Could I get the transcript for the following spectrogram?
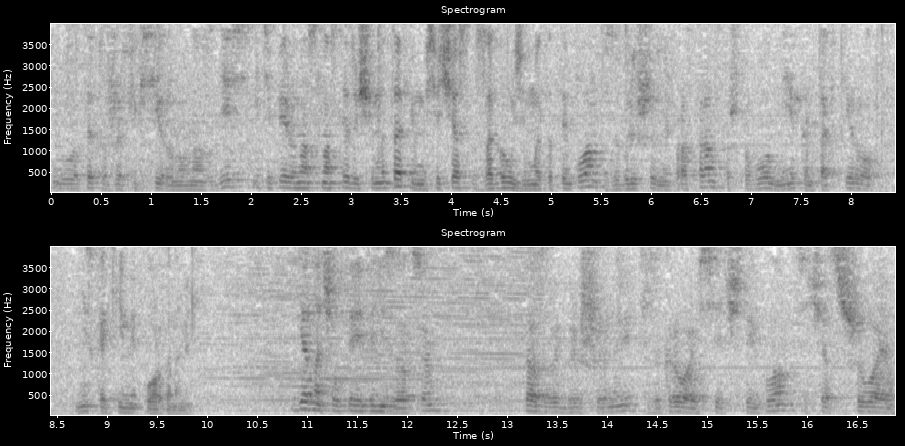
Вот это уже фиксировано у нас здесь. И теперь у нас на следующем этапе мы сейчас загрузим этот имплант в забрюшинное пространство, чтобы он не контактировал ни с какими органами. Я начал перитонизацию тазовой брюшины. Видите, закрываю сетчатый имплант. Сейчас сшиваю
